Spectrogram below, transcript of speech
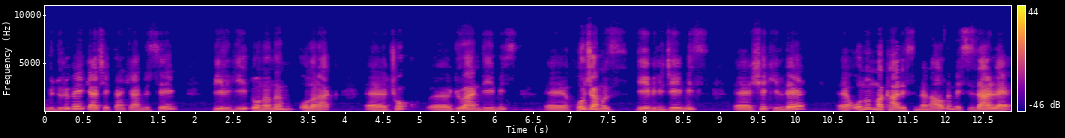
müdürü ve gerçekten kendisi bilgi, donanım olarak e, çok e, güvendiğimiz e, hocamız diyebileceğimiz e, şekilde e, onun makalesinden aldım ve sizlerle Hı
